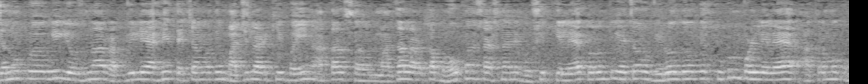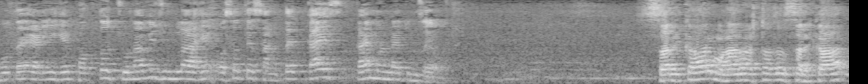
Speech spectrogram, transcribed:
जनोपयोगी योजना राबविली आहे. त्याच्यामध्ये माझी लाडकी बहीण आता स- माझा लाडका भाऊ पण शासनाने घोषित केले आहे. परंतु याच्यावर विरोधक हे तुटून पडलेले आहे आक्रमक होत आहे आणि हे फक्त चुनावी जुमला आहे असं ते सांगतायत. काय काय म्हणणं आहे तुमचं यावर? सरकार महाराष्ट्राचं सरकार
